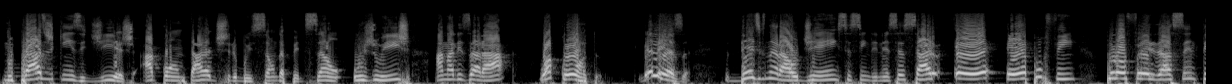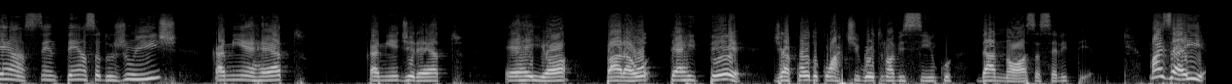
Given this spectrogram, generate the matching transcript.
No prazo de 15 dias, a contar a distribuição da petição, o juiz analisará o acordo. Beleza. Designará audiência, se necessário, e, e, por fim, proferirá sentença. Sentença do juiz, caminho é reto, caminho é direto, RIO para o TRT, de acordo com o artigo 895 da nossa CLT. Mas aí,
